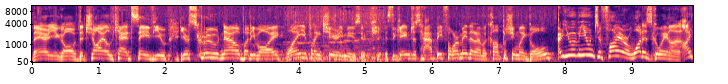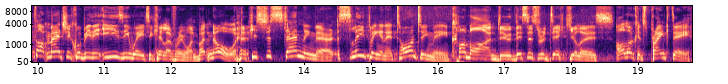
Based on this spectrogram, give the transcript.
There you go. The child can't save you. You're screwed now, buddy boy. Why are you playing cheery music? Is the game just happy for me that I'm accomplishing my goal? Are you immune to fire? What is going on? I thought magic would be the easy way to kill everyone, but no. He's just standing there, sleeping in it, taunting me. Come on, dude. This is ridiculous. Oh, look, it's prank day.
